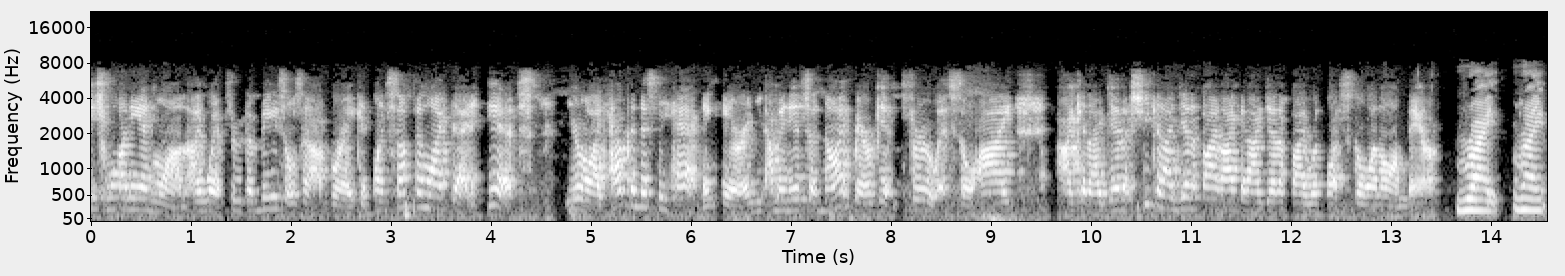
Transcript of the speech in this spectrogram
H1N1. I went through the measles outbreak. And when something like that hits, you're like, how can this be happening here? And I mean, it's a nightmare getting through it. So I, I can identify, she can identify and I can identify with what's going on there. Right, right.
